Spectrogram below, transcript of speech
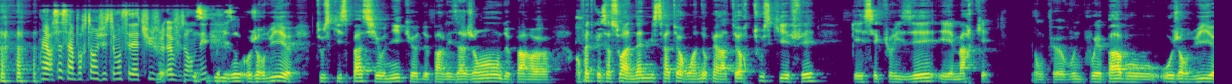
alors ça, c'est important justement, c'est là-dessus que je voudrais vous emmener. Aujourd'hui, heu, tout ce qui se passe chez Onic, heu, de par les agents, de par, heu, en fait, que ça soit un administrateur ou un opérateur, tout ce qui est fait est sécurisé et est marqué. Donc, vous ne pouvez pas vous aujourd'hui,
